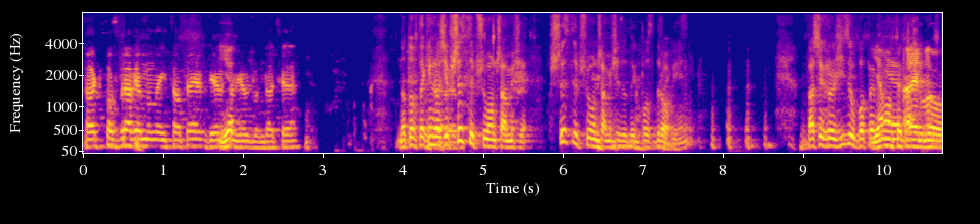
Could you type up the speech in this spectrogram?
Tak, pozdrawiam mamę i tatę, wiem, Ja- że mnie oglądacie. No to w takim razie wszyscy przyłączamy się, wszyscy przyłączamy się do tych pozdrowień. Waszych rodziców, bo pewnie Ja mam pytanie do...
